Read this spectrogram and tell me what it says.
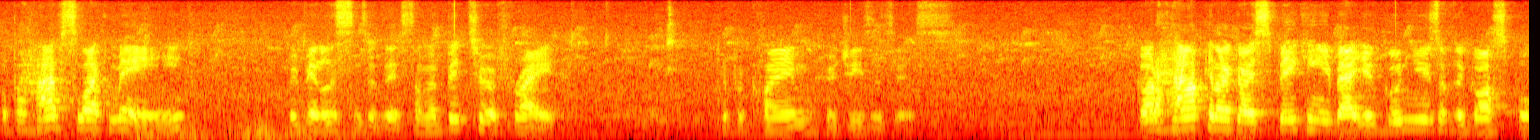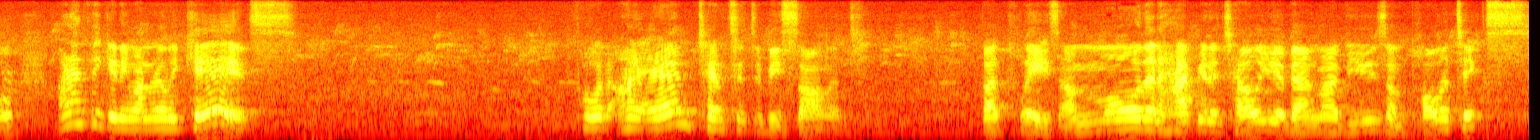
Or perhaps, like me, we've been listening to this. I'm a bit too afraid to proclaim who Jesus is. God, how can I go speaking about your good news of the gospel? I don't think anyone really cares. Lord, I am tempted to be silent. But please, I'm more than happy to tell you about my views on politics,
